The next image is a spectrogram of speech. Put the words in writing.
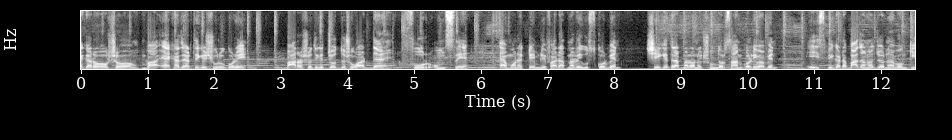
এগারোশো বা এক হাজার থেকে শুরু করে বারোশো থেকে চোদ্দোশো ওয়াট দেয় ফোর উমসে এমন একটা এমপ্লিফায়ার আপনারা ইউজ করবেন। সেক্ষেত্রে আপনারা অনেক সুন্দর সাউন্ড কোয়ালিটি পাবেন। এই স্পিকারটা বাজানোর জন্য এবং কি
